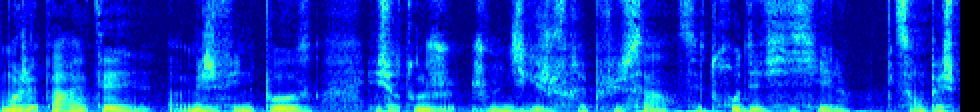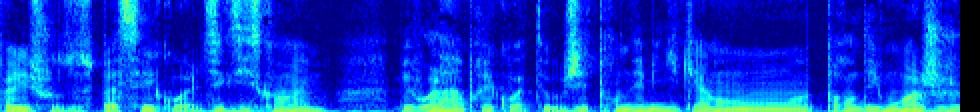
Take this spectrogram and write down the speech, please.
Moi, j'ai pas arrêté, mais j'ai fait une pause, et surtout, je, me dis que je ferai plus ça, c'est trop difficile. Ça empêche pas les choses de se passer, quoi, elles existent quand même. Mais voilà, après, quoi, t'es obligé de prendre des médicaments. Pendant des mois, j'ai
